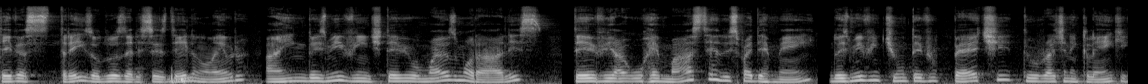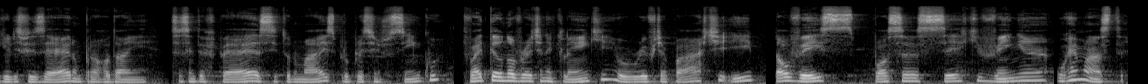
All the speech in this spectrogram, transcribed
Teve as três ou duas DLCs dele, não lembro. Aí em 2020 teve o Miles Morales. Teve o remaster do Spider-Man. Em 2021 teve o patch do Ratchet Clank que eles fizeram para rodar em 60 FPS e tudo mais para o PlayStation 5. Vai ter o novo Ratchet Clank, o Rift Apart e talvez possa ser que venha o remaster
